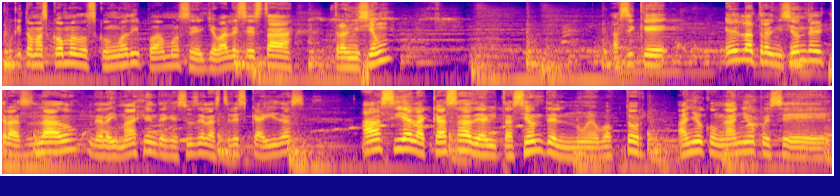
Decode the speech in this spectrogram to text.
un poquito más cómodos con Odi podamos eh, llevarles esta transmisión. Así que es la transmisión del traslado de la imagen de Jesús de las Tres Caídas hacia la casa de habitación del nuevo actor. Año con año pues se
